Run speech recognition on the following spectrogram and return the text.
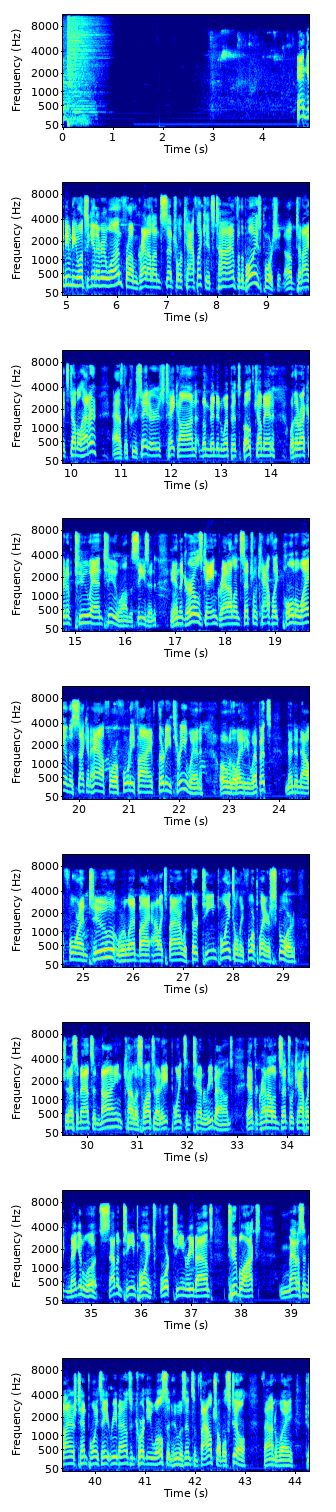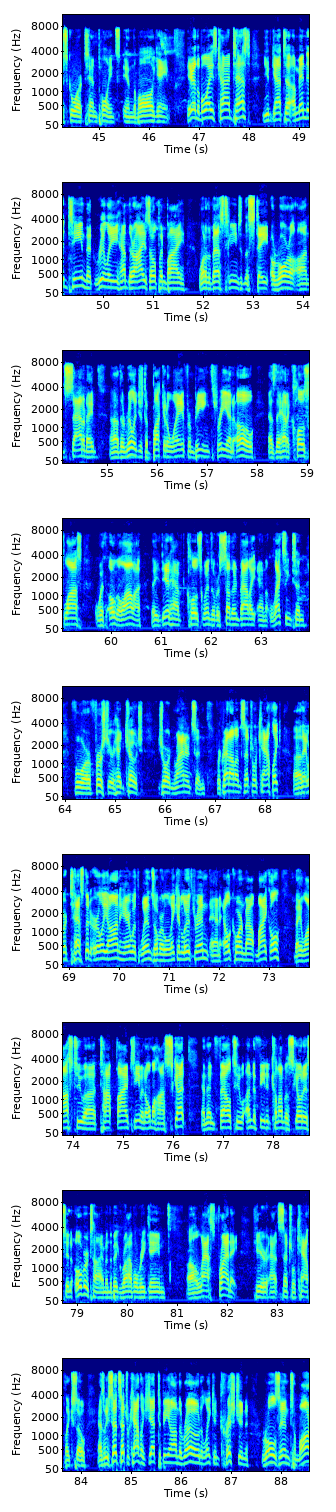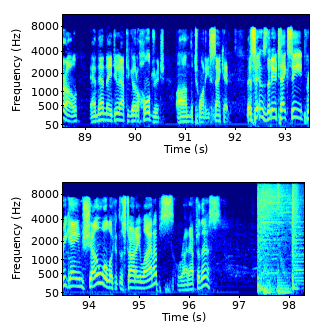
And good evening once again, everyone, from Grand Island Central Catholic. It's time for the boys' portion of tonight's doubleheader as the Crusaders take on the Minden Whippets. Both come in with a record of 2 and 2 on the season. In the girls' game, Grand Island Central Catholic pulled away in the second half for a 45 33 win over the Lady Whippets. Minden now 4 and 2. We're led by Alex Bauer with 13 points. Only four players scored. Janessa Madsen, 9. Kyla Swanson had 8 points and 10 rebounds. And for Grand Island Central Catholic, Megan Woods, 17 points, 14 rebounds, 2 blocks. Madison Myers, 10 points, 8 rebounds, and Courtney Wilson, who was in some foul trouble, still found a way to score 10 points in the ball game. Here in the boys' contest, you've got uh, a Minden team that really had their eyes open by one of the best teams in the state, Aurora, on Saturday. Uh, they're really just a bucket away from being 3 and 0 as they had a close loss with Ogallala. They did have close wins over Southern Valley and Lexington for first year head coach Jordan Reinertson. For Grand Island Central Catholic, uh, they were tested early on here with wins over Lincoln Lutheran and Elkhorn Mount Michael. They lost to a top five team in Omaha Skutt and then fell to undefeated Columbus Scotus in overtime in the big rivalry game uh, last Friday here at Central Catholic. So, as we said, Central Catholic's yet to be on the road. Lincoln Christian rolls in tomorrow, and then they do have to go to Holdrege on the 22nd. This ends the NuTech Seed pregame show. We'll look at the starting lineups right after this.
